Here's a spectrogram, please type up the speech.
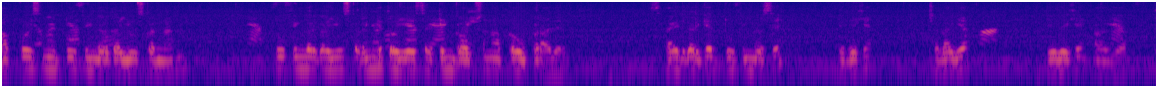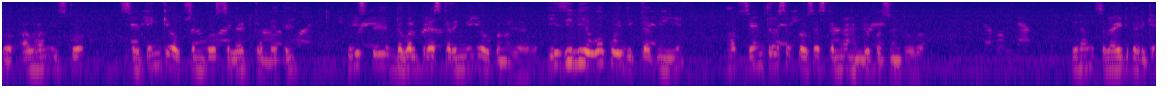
आपको इसमें टू फिंगर का यूज़ करना है। टू फिंगर का यूज़ करेंगे तो ये सेटिंग का ऑप्शन आपका ऊपर आ जाएगा। साइड करके टू फिंगर से ये देखें चला गया। ये देखें आ गया। तो अब हम इसको सेटिंग के ऑप्शन को सिलेक्ट कर लेते हैं। फिर इस पर डबल प्रेस करेंगे ये ओपन हो जाएगा। ईजीली होगा कोई दिक्कत नहीं है। आप सेम तरह से प्रोसेस करना हंड्रेड परसेंट होगा। फिर हम स्लाइड करके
